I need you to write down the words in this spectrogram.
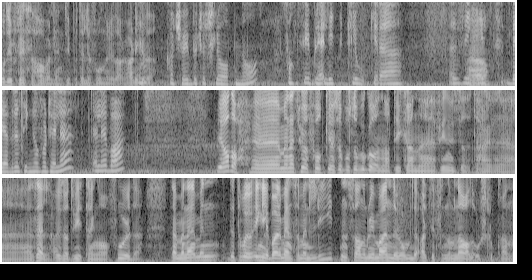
Og de fleste har vel den type telefoner i dag, har de ikke Ja, det? kanskje vi burde slå opp nå, sånn at vi ble litt klokere. Fikk Ja. litt bedre ting å fortelle, eller hva? Ja da, eh, men jeg tror at folk er såpass oppegående at de kan eh, finne ut av dette her eh, selv, uten at vi trenger å fòre det. det men, men dette var jo egentlig bare ment som en liten sånn reminder om det alltid fenomenale Oslo kan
